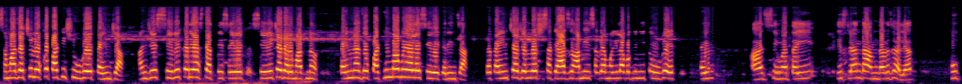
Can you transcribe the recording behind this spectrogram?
समाजाचे लोक पाठीशी उभे आहेत ताईंच्या आणि जे सेवेकरी असतात ते सेवे सेवेच्या धर्मातनं ताईंना जो पाठिंबा मिळालाय सेवेकरींचा तर ताईंच्या जल्लोषासाठी आज आम्ही सगळ्या महिला भगिनी इथं उभे आहेत. ताई. आज सीमाताई तिसऱ्यांदा आमदार झाल्यात. खूप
